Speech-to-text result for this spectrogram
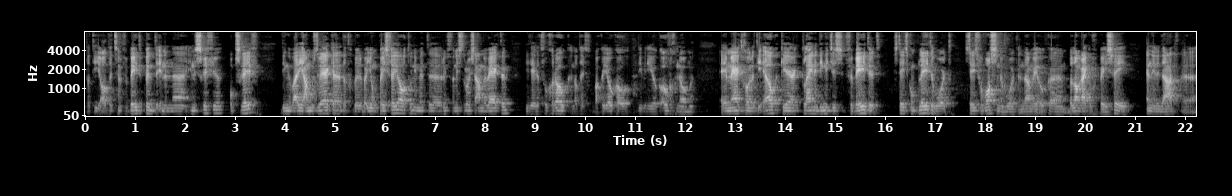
dat hij altijd zijn verbeterpunten in een, uh, in een schriftje opschreef. Dingen waar hij aan moest werken. Dat gebeurde bij Jong PSV al toen hij met Ruud van Nistelrooy samenwerkte. Die deed dat vroeger ook. En dat heeft Bakayoko die manier ook overgenomen. En je merkt gewoon dat hij elke keer kleine dingetjes verbetert. Steeds completer wordt steeds volwassener wordt en daarmee ook uh, belangrijker voor PSV. En inderdaad, uh,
